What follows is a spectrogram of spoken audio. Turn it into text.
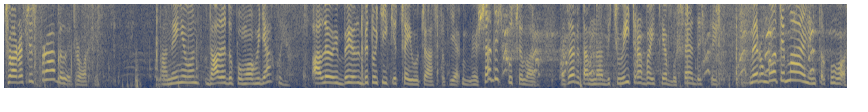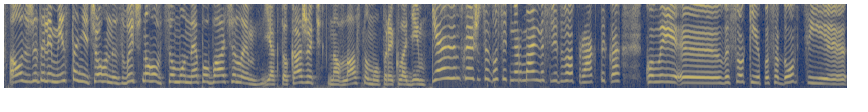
Вчора всі справили трохи, а нині вон дали допомогу, дякую. Але би, би то тільки цей участок. Я- Ми ще десь посилаємо. А зараз там на бічовий треба йти або ще десь. Ми роботи маємо такого. А от жителі міста нічого незвичного в цьому не побачили, як то кажуть, на власному прикладі. Я вам скажу, що це досить нормальна світова практика, коли е, високі посадовці е,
